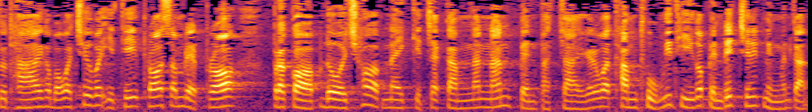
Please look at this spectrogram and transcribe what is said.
สุดท้ายเขาบอกว่าชื่อว่าอิทธิ เพราะสำเร็จเพราะประกอบโดยชอบในกิจกรรมนั้นๆ เป็นปัจจัยเรียกว่าทำถูกวิธีก็เป็นฤทธิ์ชนิดหนึ่งเหมือนกัน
